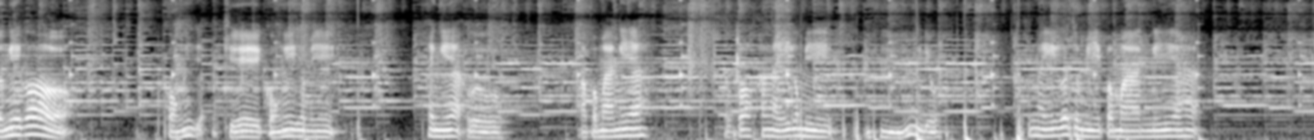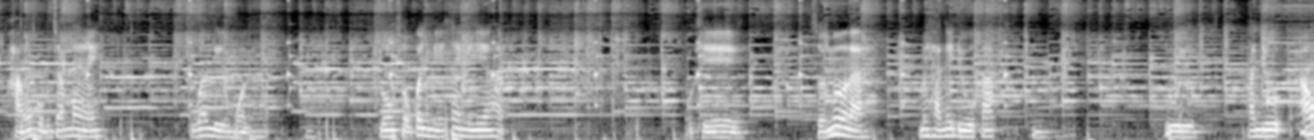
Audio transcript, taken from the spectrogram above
ส่วนนี้ก็กล่องนี้จะโอเคกล่องนี้จะมีแค่เนี้ยเออเอาประมาณเนี้ยแล้วก็ข้างในก็มีหือเดี๋ยวข้างในก็จะมีประมาณนี้ฮะถามว่าผมจำได้ไหมกูว่าลืมหมดแล้วฮะโรงศพก็จะมีแค่นี้ฮะโอเค ส่วนเมื่อไงไม่ทันได้ดูครับดูดูทันอยู่ เอ้า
